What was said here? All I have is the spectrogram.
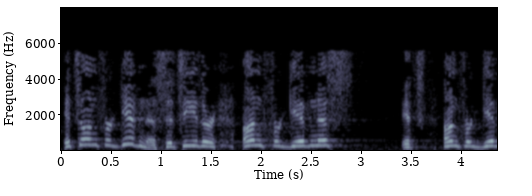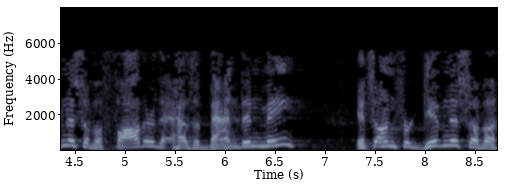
It's unforgiveness. It's either unforgiveness it's unforgiveness of a father that has abandoned me. It's unforgiveness of an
